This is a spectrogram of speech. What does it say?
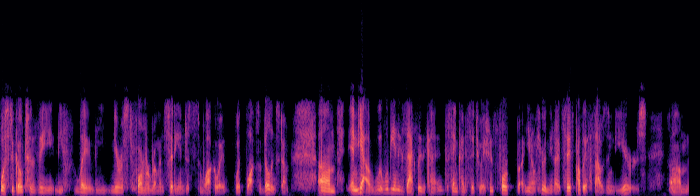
was to go to the, the, the nearest former Roman city and just walk away with blocks of building stone. Um, and yeah, we'll be in exactly the kind, the same kind of situation for, you know, here in the United States, probably a thousand years. Um,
